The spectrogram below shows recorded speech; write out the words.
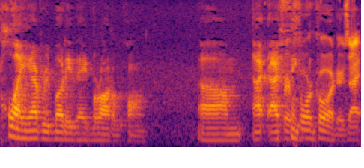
play everybody they brought along. Um, I, I For think four quarters, I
